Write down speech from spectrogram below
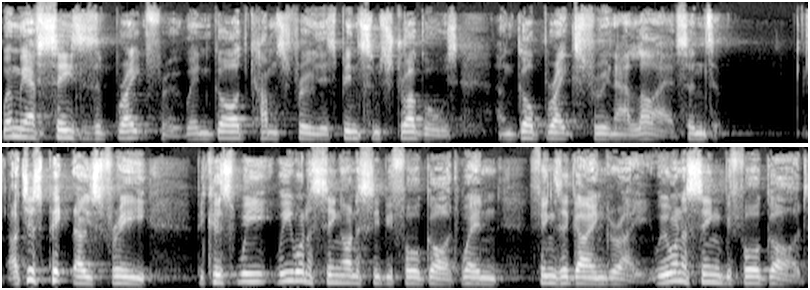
when we have seasons of breakthrough, when God comes through, there's been some struggles, and God breaks through in our lives. And I just picked those three because we, we want to sing honestly before God when things are going great. We want to sing before God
